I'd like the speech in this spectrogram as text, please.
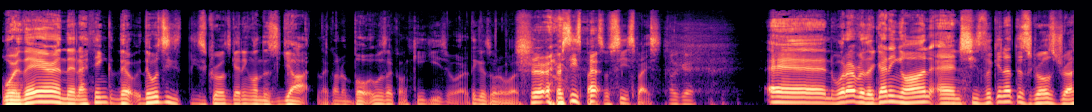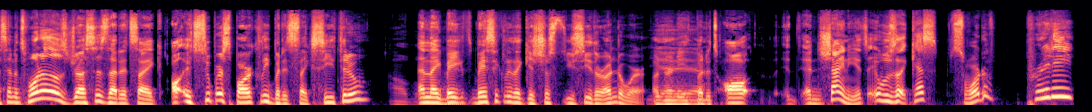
we're there. And then I think there, there was these, these girls getting on this yacht, like on a boat. It was like on Kiki's or what, I think is what it was. Sure. Or Sea Spice. Or Sea Spice. Okay. And whatever they're getting on, and she's looking at this girl's dress, and it's one of those dresses that it's like oh, it's super sparkly, but it's like see through, Oh, boy. and like ba- basically like it's just you see their underwear Yeah, underneath, yeah. but it's all and shiny. It's it was I guess sort of pretty.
